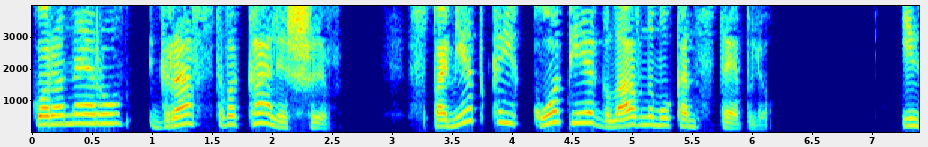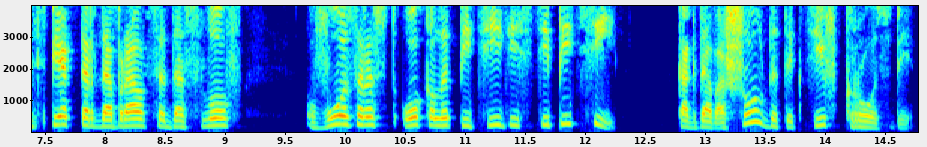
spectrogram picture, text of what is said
коронеру графства Калишир с пометкой «Копия главному констеблю». Инспектор добрался до слов «возраст около 55», когда вошел детектив Кросби.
